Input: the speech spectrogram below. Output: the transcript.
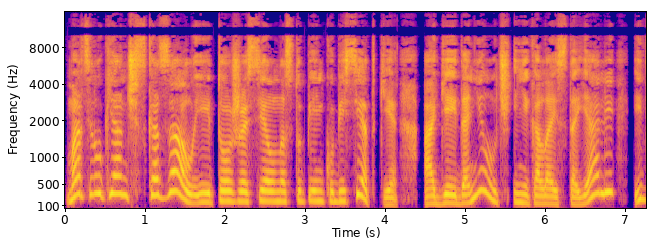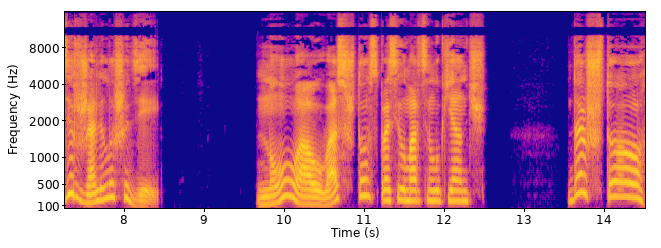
Мартин Лукьянович сказал и тоже сел на ступеньку беседки, а Гей Данилович и Николай стояли и держали лошадей. «Ну, а у вас что?» — спросил Мартин Лукьянович. «Да что,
